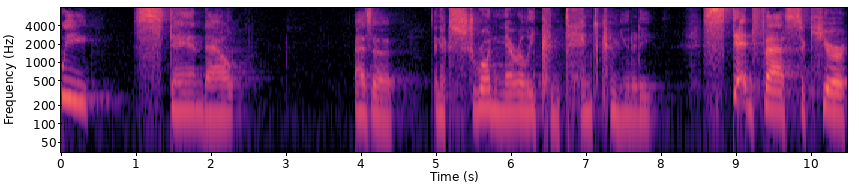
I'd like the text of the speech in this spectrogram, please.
we stand out as a, an extraordinarily content community? Steadfast, secure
